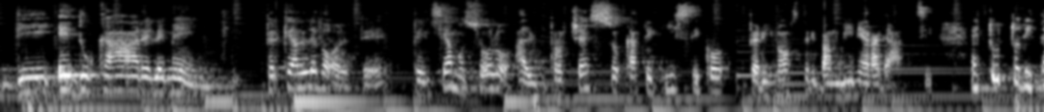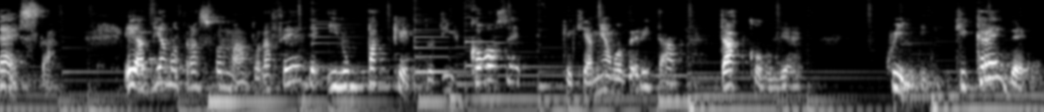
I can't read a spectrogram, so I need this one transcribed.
di educare le menti, perché alle volte pensiamo solo al processo catechistico per i nostri bambini e ragazzi, è tutto di testa e abbiamo trasformato la fede in un pacchetto di cose che chiamiamo verità da accogliere. Quindi chi crede,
